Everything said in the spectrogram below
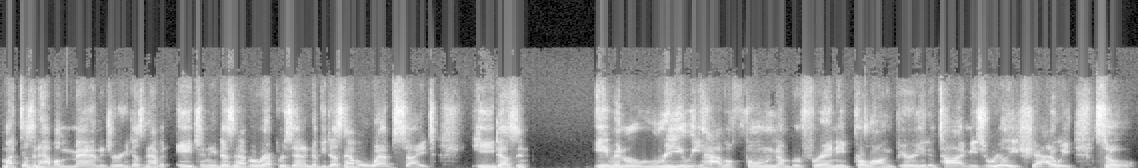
Mutt doesn't have a manager. He doesn't have an agent. He doesn't have a representative. He doesn't have a website. He doesn't even really have a phone number for any prolonged period of time. He's really shadowy. So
